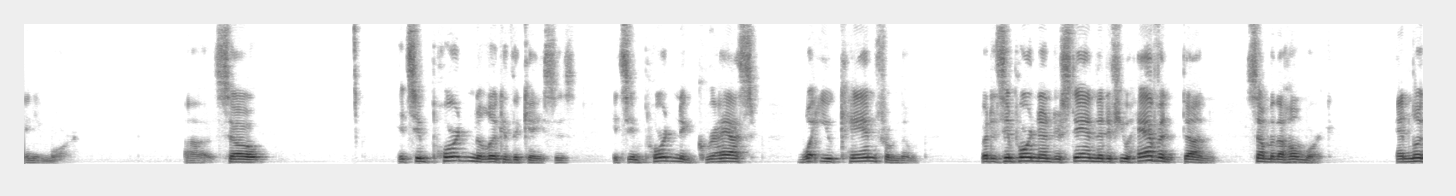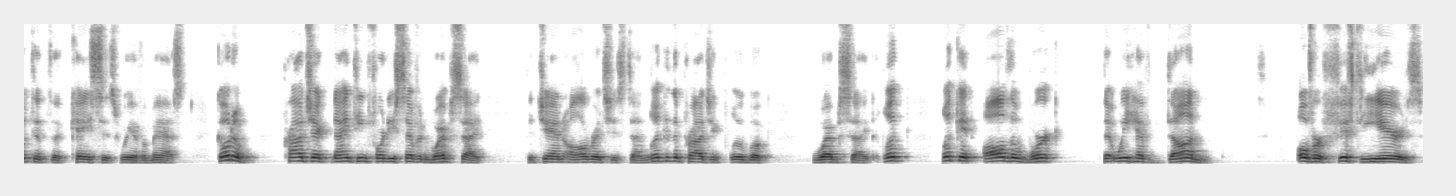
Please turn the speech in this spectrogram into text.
anymore. Uh, so it's important to look at the cases. It's important to grasp what you can from them. But it's important to understand that if you haven't done some of the homework, and looked at the cases we have amassed. Go to Project 1947 website that Jan Aldrich has done. Look at the Project Blue Book website. Look, Look at all the work that we have done over 50 years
